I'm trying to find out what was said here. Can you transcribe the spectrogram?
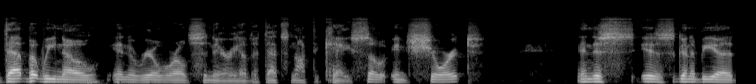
That, but we know in a real world scenario that that's not the case. So, in short, and this is going to be a,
